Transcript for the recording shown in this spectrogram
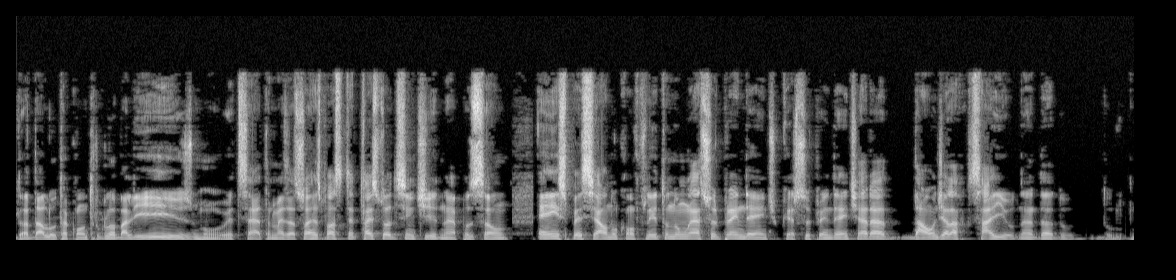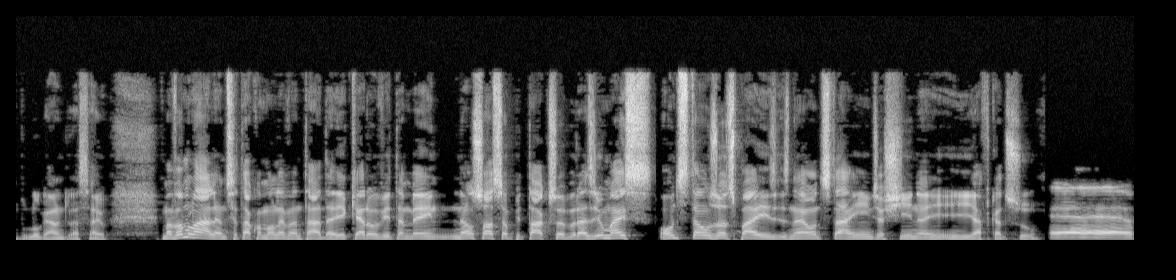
da, da, luta contra o globalismo, etc. Mas a sua resposta faz todo sentido, né? A posição, em especial no conflito, não é surpreendente. O que é surpreendente era da onde ela saiu, né? Da, do, do lugar onde ela saiu. Mas vamos lá, Leandro, você está com a mão levantada aí. Quero ouvir também, não só seu pitaco sobre o Brasil, mas onde estão os outros países, né? Onde está a Índia, China e, e África do Sul? É...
